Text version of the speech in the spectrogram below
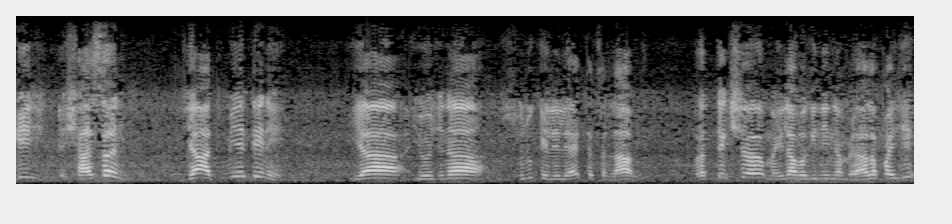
की शासन ज्या आत्मीयतेने या योजना सुरू केलेल्या आहेत त्याचा लाभ प्रत्यक्ष महिला भगिनींना मिळाला पाहिजे.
